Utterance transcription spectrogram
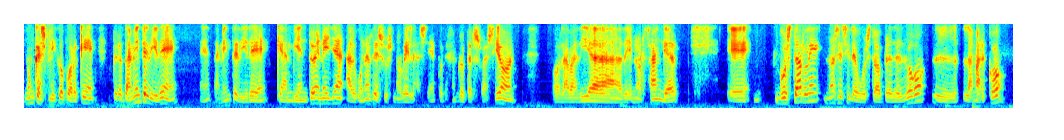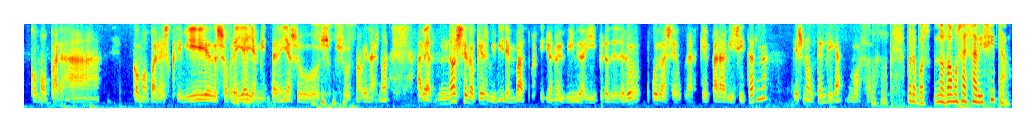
nunca explicó por qué, pero también te diré ¿eh? también te diré que ambientó en ella algunas de sus novelas, ¿eh? por ejemplo Persuasión o La abadía de Northanger. Eh, gustarle, no sé si le gustó, pero desde luego la marcó como para como para escribir sobre ella y ambientar en ella sus, sus, novelas. ¿no? A ver, no sé lo que es vivir en Bath, porque yo no he vivido allí, pero desde luego puedo asegurar que para visitarla es una auténtica gozada. Bueno, pues nos vamos a esa visita.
